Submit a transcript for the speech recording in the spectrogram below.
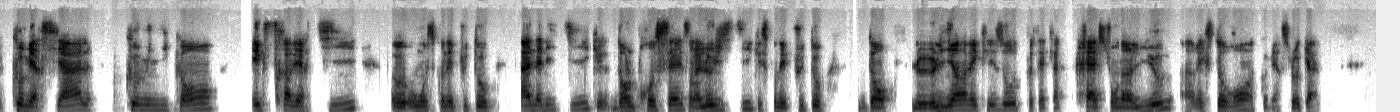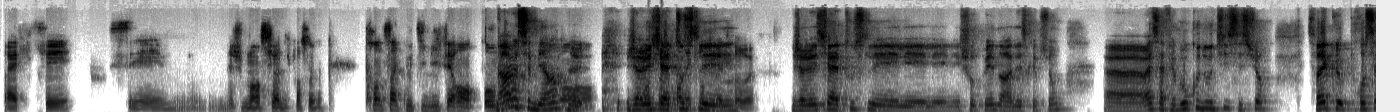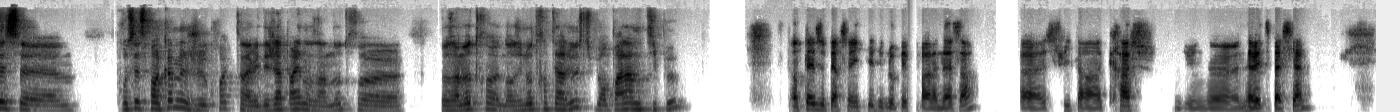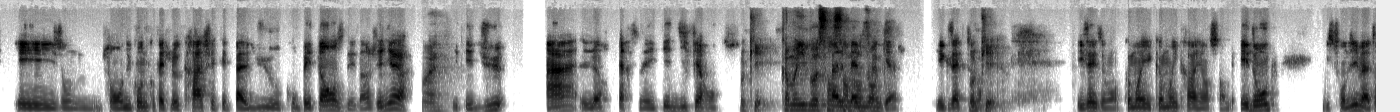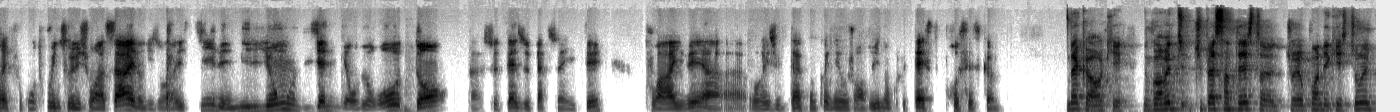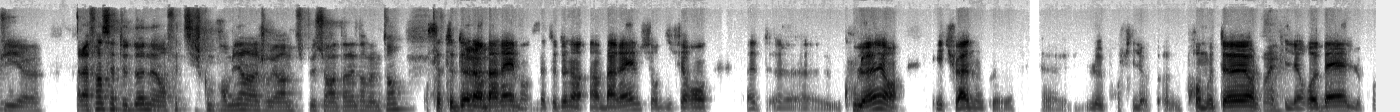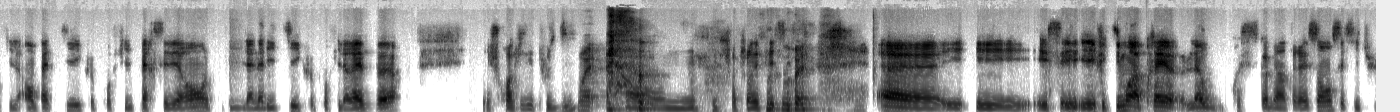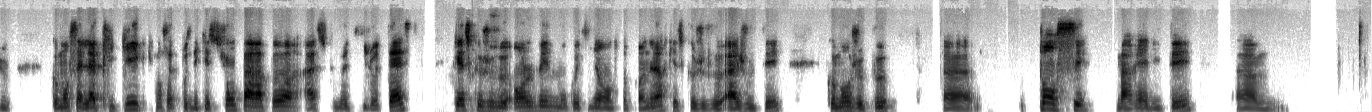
commercial, communicant, extraverti, euh, ou est-ce qu'on est plutôt analytique dans le process, dans la logistique? Est-ce qu'on est plutôt dans le lien avec les autres, peut-être la création d'un lieu, un restaurant, un commerce local Bref, c'est, c'est, je mentionne, je pense, 35 outils différents. non, mais c'est bien. J'ai réussi, à tous les... J'ai réussi à tous les, les, les, choper dans la description. Euh, ouais, ça fait beaucoup d'outils, c'est sûr. C'est vrai que process, euh, process.com, je crois que tu en avais déjà parlé dans, un autre, euh, dans, un autre, dans une autre interview. Si tu peux en parler un petit peu. C'est un test de personnalité développé par la NASA suite à un crash d'une navette spatiale. Et ils ont, se sont rendu compte qu'en fait, le crash n'était pas dû aux compétences des ingénieurs, il était dû à leur personnalité différente. Ok, comment ils bossent ensemble Pas le même langage. Exactement. Exactement. Comment ils, comment ils travaillent ensemble. Et donc, ils se sont dit, mais attends, il faut qu'on trouve une solution à ça. Et donc, ils ont investi des millions, dizaines de millions d'euros dans euh, ce test de personnalité pour arriver au résultat qu'on connaît aujourd'hui, donc le test ProcessCom. D'accord, ok. Donc, en fait, tu passes un test, tu réponds à des questions et puis euh, à la fin, ça te donne, en fait, si je comprends bien, hein, je regarde un petit peu sur Internet en même temps. Ça te donne un euh, barème. Ça te donne un, barème sur différentes couleurs. Et tu as donc euh, le profil euh, promoteur, le profil rebelle, le profil empathique, le profil persévérant, le profil analytique, le profil rêveur. Et je crois que je les ai tous dit. Ouais. Euh, je crois que j'en ai fait six. et, et, et, effectivement, après, là où le processus est intéressant, c'est si tu commences à l'appliquer, que tu commences à te poser des questions par rapport à ce que me dit le test. Qu'est-ce que je veux enlever de mon quotidien d'entrepreneur? Qu'est-ce que je veux ajouter? Comment je peux penser ma réalité euh,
